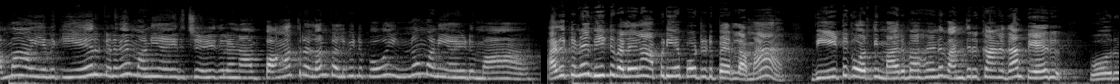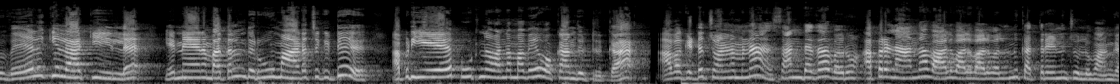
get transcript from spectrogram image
அம்மா எனக்கு ஏற்கனவே மணி ஆயிடுச்சு இதில் நான் பாத்திரம்லாம் கழுவிட்டு போக இன்னும் மணி ஆயிடுமா? அதுக்குன்னு வீட்டு வேலையெல்லாம் அப்படியே போட்டுட்டு போயிடலாமா வீட்டுக்கு ஒருத்தி மருமகன்னு வந்திருக்கான்னு தான் பேரு. ஒரு வேலைக்கு லாக்கி இல்லை. என்ன நேரம் பார்த்தாலும் இந்த ரூமை அடைச்சிக்கிட்டு அப்படியே பூட்டின வண்ணமாவே உக்காந்துட்டு இருக்கா அவகிட்ட சொன்னோம்னா சண்டை தான் வரும். அப்புறம் நான் தான் வாழ் வாழ் வாழ் வாழ்னு கத்துறேன்னு சொல்லுவாங்க.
